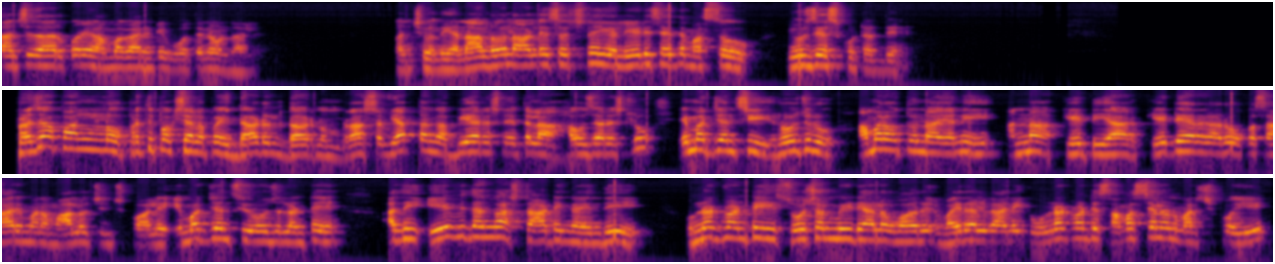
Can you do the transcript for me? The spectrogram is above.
సంచి దారుకొని అమ్మగారింటికి పోతూనే ఉండాలి. మంచిగా ఉంది ఇక నాలుగు రోజులు హాలిడేస్ వచ్చినా ఇక లేడీస్ అయితే మస్తు యూజ్ చేసుకుంటారు దీన్ని. ప్రజాపాలనలో ప్రతిపక్షాలపై దాడులు దారుణం. రాష్ట్ర వ్యాప్తంగా బీఆర్ఎస్ నేతల హౌస్ అరెస్టులు ఎమర్జెన్సీ రోజులు అమలవుతున్నాయని అన్న కేటీఆర్. కేటీఆర్ గారు ఒకసారి మనం ఆలోచించుకోవాలి. ఎమర్జెన్సీ రోజులు అంటే అది ఏ విధంగా స్టార్టింగ్ అయింది? ఉన్నటువంటి సోషల్ మీడియాలో వైరల్ గానీ ఉన్నటువంటి సమస్యలను మర్చిపోయి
